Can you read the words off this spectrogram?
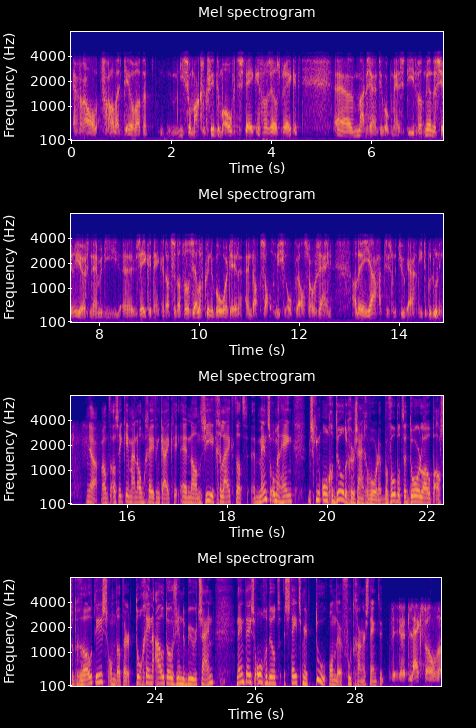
en vooral, vooral het deel wat het niet zo makkelijk vindt om over te steken, vanzelfsprekend. Uh, maar er zijn natuurlijk ook mensen die het wat minder serieus nemen, die zeker denken dat ze dat wel zelf kunnen beoordelen. En dat zal misschien ook wel zo zijn. Alleen ja, het is natuurlijk eigenlijk niet de bedoeling. Ja, want als ik in mijn omgeving kijk en dan zie ik gelijk dat mensen om me heen misschien ongeduldiger zijn geworden. Bijvoorbeeld het doorlopen als het rood is, omdat er toch geen auto's in de buurt zijn. Neemt deze ongeduld steeds meer toe onder voetgangers, denkt u? Het lijkt wel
